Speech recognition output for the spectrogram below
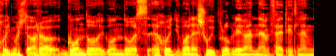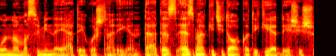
hogy most arra gondol, gondolsz, hogy van-e súly problémán, nem feltétlen gondolom azt, hogy minden játékosnál igen. Tehát ez, ez már kicsit alkati kérdés is.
